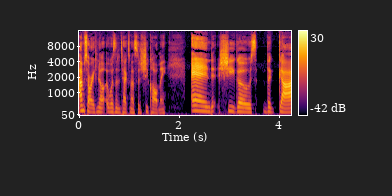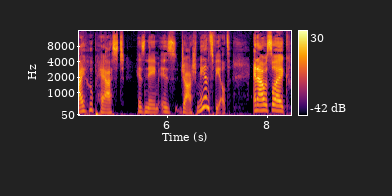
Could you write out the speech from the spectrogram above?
"I'm sorry, no, it wasn't a text message. She called me, and she goes, the guy who passed, his name is Josh Mansfield," and I was like,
